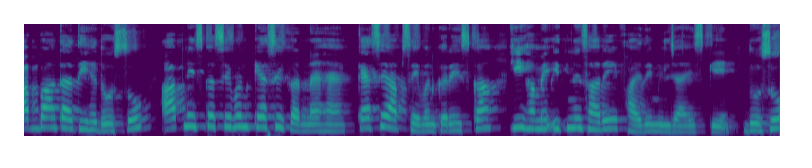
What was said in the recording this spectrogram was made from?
अब बात आती है दोस्तों, आपने इसका सेवन कैसे करना है? कैसे आप सेवन करें इसका कि हमें इतने सारे फ़ायदे मिल जाए इसके? दोस्तों,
